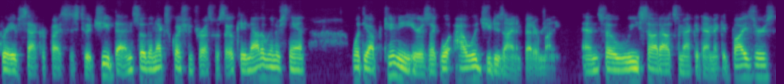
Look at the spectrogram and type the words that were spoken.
grave sacrifices to achieve that. And so the next question for us was like, okay, now that we understand what the opportunity here is, like, what, how would you design a better money? And so we sought out some academic advisors,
